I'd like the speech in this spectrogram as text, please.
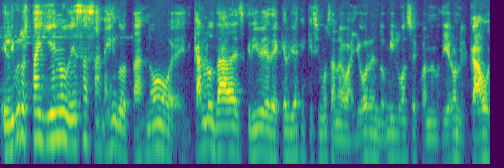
el libro está lleno de esas anécdotas, ¿no? Eh, Carlos Dada escribe de aquel viaje que hicimos a Nueva York en 2011 cuando nos dieron el caos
